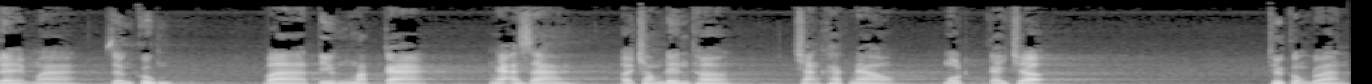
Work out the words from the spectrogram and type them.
để mà dâng cúng. Và tiếng mặc cả ngã giá ở trong đền thờ chẳng khác nào một cái chợ. Thưa cộng đoàn,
